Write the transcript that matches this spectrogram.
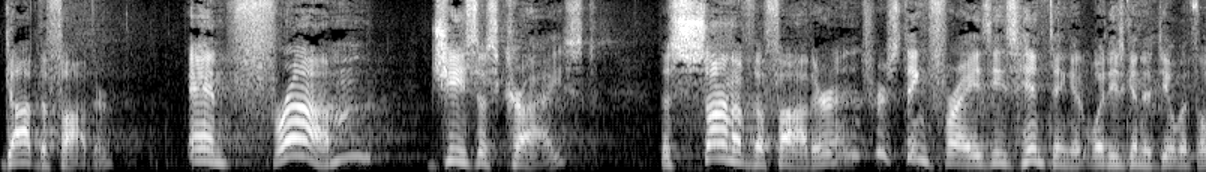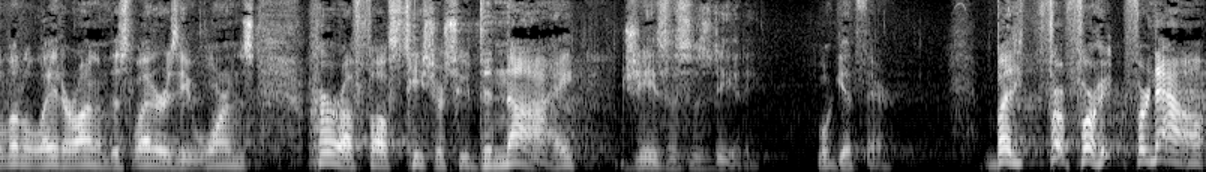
God the Father and from Jesus Christ, the Son of the Father. An interesting phrase. He's hinting at what he's going to deal with a little later on in this letter as he warns her of false teachers who deny Jesus' deity. We'll get there. But for, for, for now,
